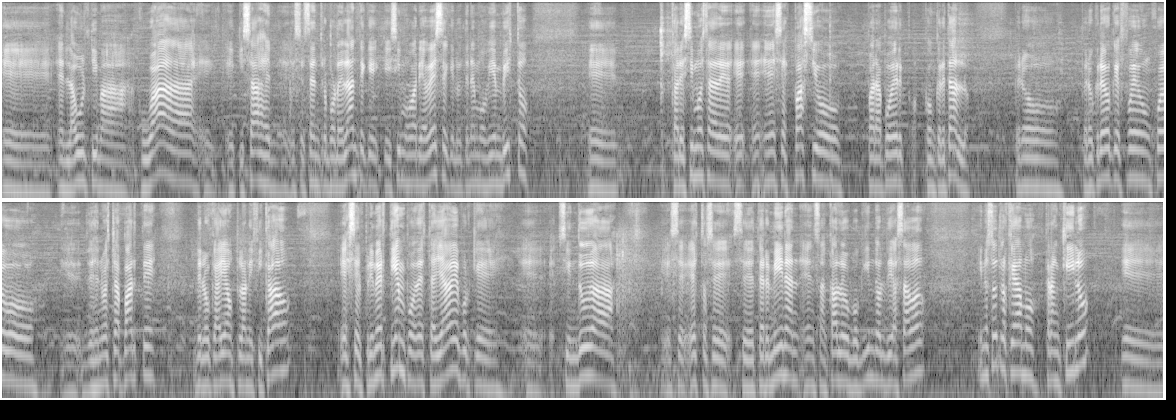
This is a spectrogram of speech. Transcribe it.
en la última jugada, quizás en ese centro por delante que, hicimos varias veces, que lo tenemos bien visto. carecimos en ese espacio para poder concretarlo. Pero, pero creo que fue un juego desde nuestra parte de lo que habíamos planificado. Es el primer tiempo de esta llave porque sin duda esto se, determina en San Carlos de Boquindo el día sábado y nosotros quedamos tranquilos eh,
